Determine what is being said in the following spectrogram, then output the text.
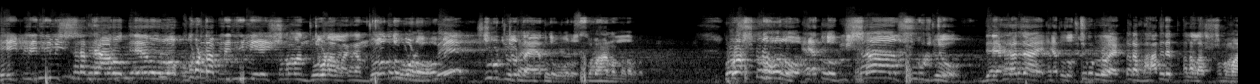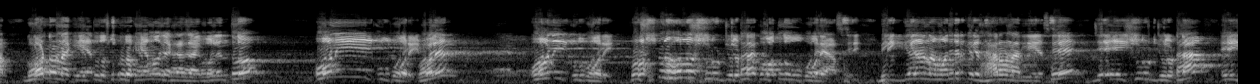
এই পৃথিবীর সাথে আরও তেরো লক্ষটা পৃথিবী এই সমান জোড়া লাগান। যত বড় হবে সূর্যটা এত বড় হলো এত বিশাল সূর্য। দেখা যায় এত ছোট একটা ভাতের থালার সমান। ঘটনা কি এত ছোট কেন দেখা যায় বলেন তো? অনেক উপরে, বলেন? অনেক উপরে। প্রশ্ন হলো, সূর্যটা কত উপরে আছে? বিজ্ঞান আমাদেরকে ধারণা দিয়েছে যে এই সূর্যটা এই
